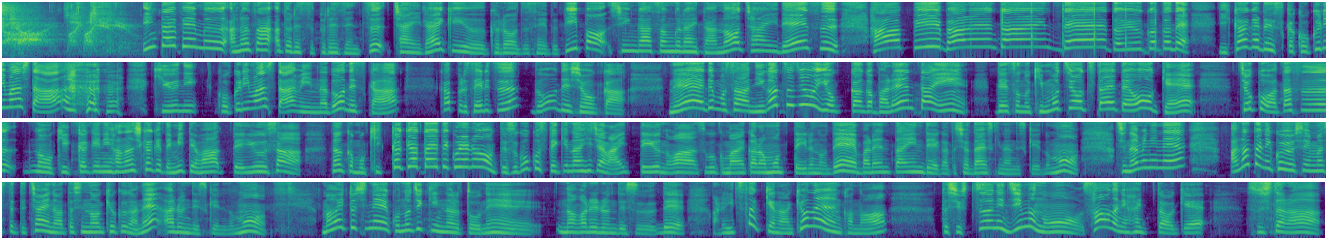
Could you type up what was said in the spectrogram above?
InterFM Another Address presents chay like you clothes save people シンガーソングライターの chay です。 Happy Valentine's Day ということで、いかがですか？告りました？急に。告りました？みんなどうですか？カップル成立？どうでしょうか？ねえ、でもさ、2月14日がバレンタインで、その気持ちを伝えて OK。チョコ渡すのをきっかけに話しかけてみてはっていうさ、なんかもうきっかけ与えてくれるのってすごく素敵な日じゃないっていうのはすごく前から思っているので、バレンタインデーが私は大好きなんですけれども、ちなみにね、あなたに恋をしていましたってチャイの私の曲がね、あるんですけれども、毎年ね、この時期になるとね、流れるんです。で、あれいつだっけな？去年かな？私普通にジムのサウナに入ったわけ。そしたら、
